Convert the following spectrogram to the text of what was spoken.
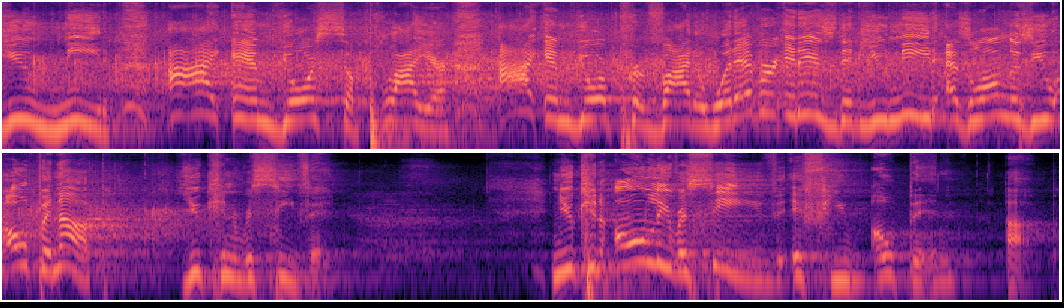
you need. I am your supplier, I am your provider. Whatever it is that you need, as long as you open up, you can receive it. You can only receive if you open up.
